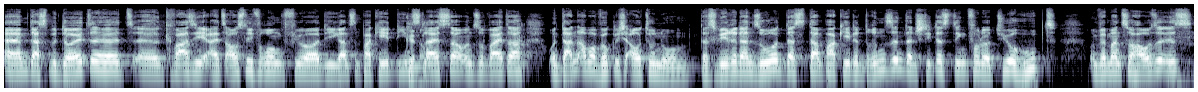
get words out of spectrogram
Ähm, das bedeutet äh, quasi als Auslieferung für die ganzen Paketdienstleister Genau. und so weiter. Und dann aber wirklich autonom. Das wäre dann so, dass da Pakete drin sind, dann steht das Ding vor der Tür, hupt. Und wenn man zu Hause ist,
